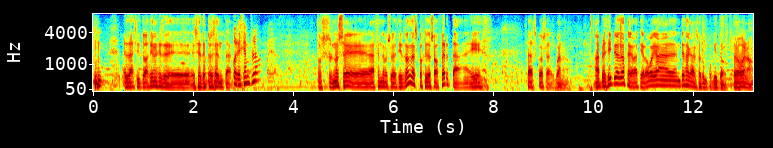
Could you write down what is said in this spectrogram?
las situaciones que se, se te presentan. Por ejemplo, Pues no sé, la gente me suele decir, ¿dónde has cogido esa oferta? Y esas cosas, bueno. Al principio te hace gracia, luego ya empieza a cansar un poquito. Pero bueno,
